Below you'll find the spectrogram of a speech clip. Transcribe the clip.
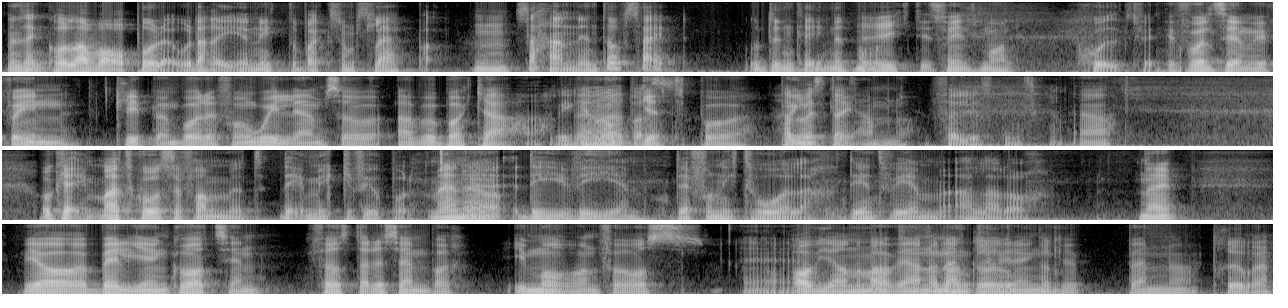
Men sen kollar VAR på det och där är en ytterback som släpar. Mm. Så han är inte offside. Och dunkar in ett mål. Riktigt fint mål. Sjukt fint. Vi får väl se om vi får in klippen både från Williams och Abubakar. Vi Det kan varit hoppas. gött på, på Instagram då. Följ oss på Instagram. Ja. Okej, matcher att se fram emot. Det är mycket fotboll. Men Ja. eh, det är ju VM. Det får ni tåla. Det är inte VM alla dagar. Nej. Vi har Belgien-Kroatien första december. Imorgon för oss. Eh, Avgörande match avgörande för match den i den gruppen. gruppen. tror jag.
